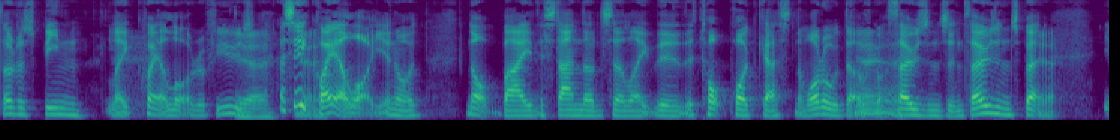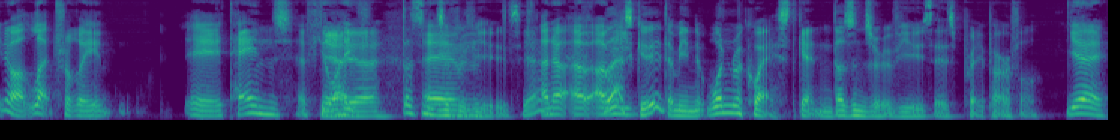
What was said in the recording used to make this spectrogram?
there's been like quite a lot of reviews. Yeah, I say yeah. quite a lot, you know, not by the standards of like the the top podcast in the world that have got yeah. thousands and thousands, but Yeah. you know, literally uh, tens, if you yeah, like. yeah, dozens of Um, reviews. Yeah, And I, I, I well, that's mean, good. I mean, one request getting dozens of reviews is pretty powerful. Yeah.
